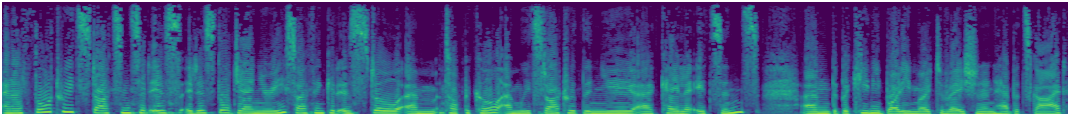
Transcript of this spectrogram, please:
and I thought we'd start since it is it is still January, so I think it is still um, topical. And we'd start with the new uh, Kayla Itsines', um, the Bikini Body Motivation and Habits Guide.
